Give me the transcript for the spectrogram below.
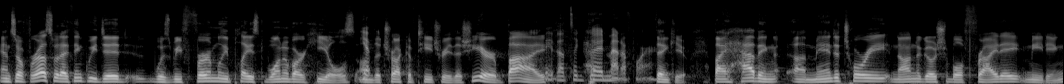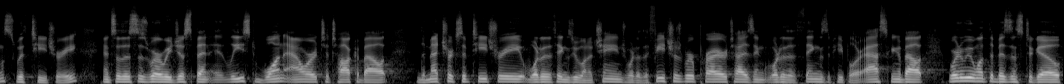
And so for us, what I think we did was we firmly placed one of our heels on the truck of Teachery this year by Okay, that's a good metaphor. Thank you. By having mandatory, non negotiable Friday meetings with Teachery. And so this is where we just spent at least one hour to talk about the metrics of Teachery. What are the things we want to change? What are the features we're prioritizing? What are the things that people are asking about? Where do we want the business to go?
